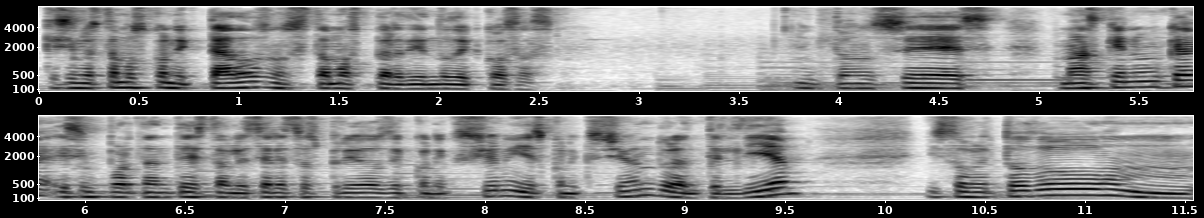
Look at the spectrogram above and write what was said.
que si no estamos conectados nos estamos perdiendo de cosas. Entonces, más que nunca es importante establecer estos periodos de conexión y desconexión durante el día y sobre todo mm,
